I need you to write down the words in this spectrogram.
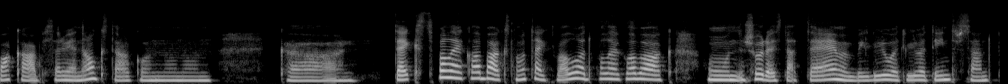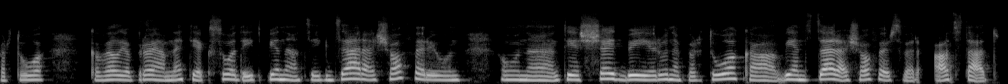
pakāpjas ar vien augstāk un, un, un ka teksts paliek labāks, noteikti valoda paliek labāka. Un šoreiz tā tēma bija ļoti, ļoti interesanta par to, ka vēl joprojām netiek sodīti pienācīgi dzērāji šoferi. Un, un tieši šeit bija runa par to, ka viens dzērāji šoferis var atstāt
